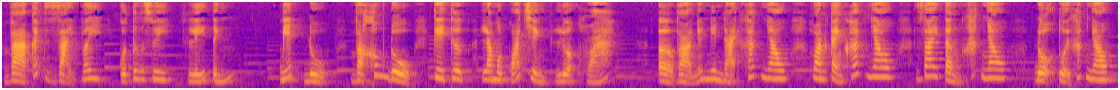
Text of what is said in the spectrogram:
và cách giải vây của tư duy, lý tính. Biết đủ và không đủ kỳ thực là một quá trình lượng hóa ở vào những niên đại khác nhau, hoàn cảnh khác nhau, giai tầng khác nhau, độ tuổi khác nhau,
